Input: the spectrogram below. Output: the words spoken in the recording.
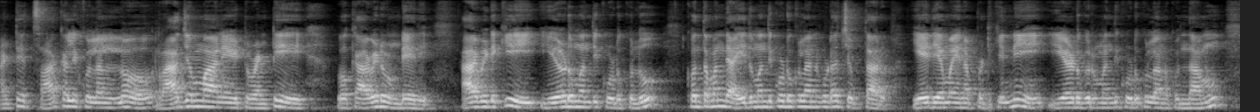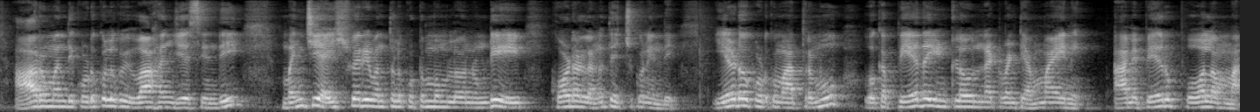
అంటే చాకలి కులంలో రాజమ్మ అనేటువంటి ఒక ఆవిడ ఉండేది. ఆవిడికి ఏడు మంది కొడుకులు కొంతమంది ఐదు మంది కొడుకులు అని కూడా చెప్తారు. ఏది ఏడుగురు మంది కొడుకులు అనుకుందాము. ఆరు మంది కొడుకులకు వివాహం చేసింది. మంచి ఐశ్వర్యవంతుల కుటుంబంలో నుండి కోడళ్ళను తెచ్చుకునింది. ఏడో కొడుకు మాత్రము ఒక పేద ఇంట్లో ఉన్నటువంటి అమ్మాయిని. ఆమె పేరు పోలమ్మ.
